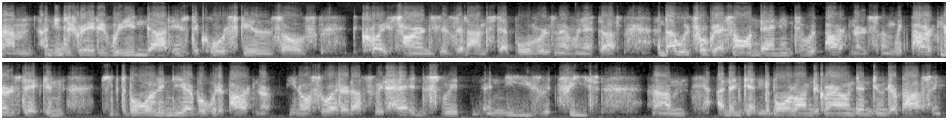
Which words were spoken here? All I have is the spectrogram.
Um, and integrated within that is the core skills of the Cruyff turns, the Zidane step overs, and everything like that. And that will progress on then into with partners. And with partners, they can keep the ball in the air, but with a partner. You know, so whether that's with heads, with knees, with feet, um, and then getting the ball on the ground and doing their passing.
